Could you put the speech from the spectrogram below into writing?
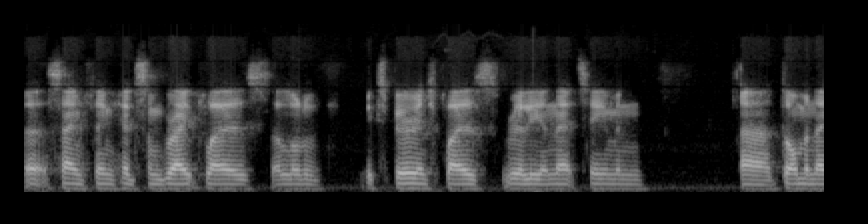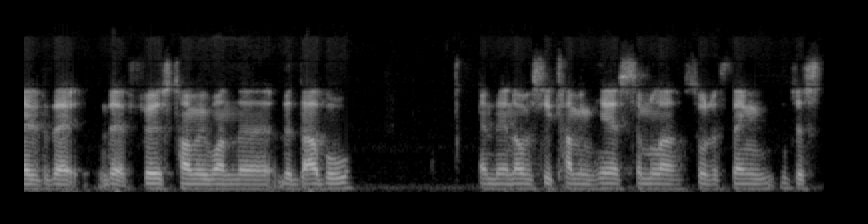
uh, same thing. Had some great players, a lot of experienced players really in that team, and uh, dominated that that first time we won the the double, and then obviously coming here, similar sort of thing, just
